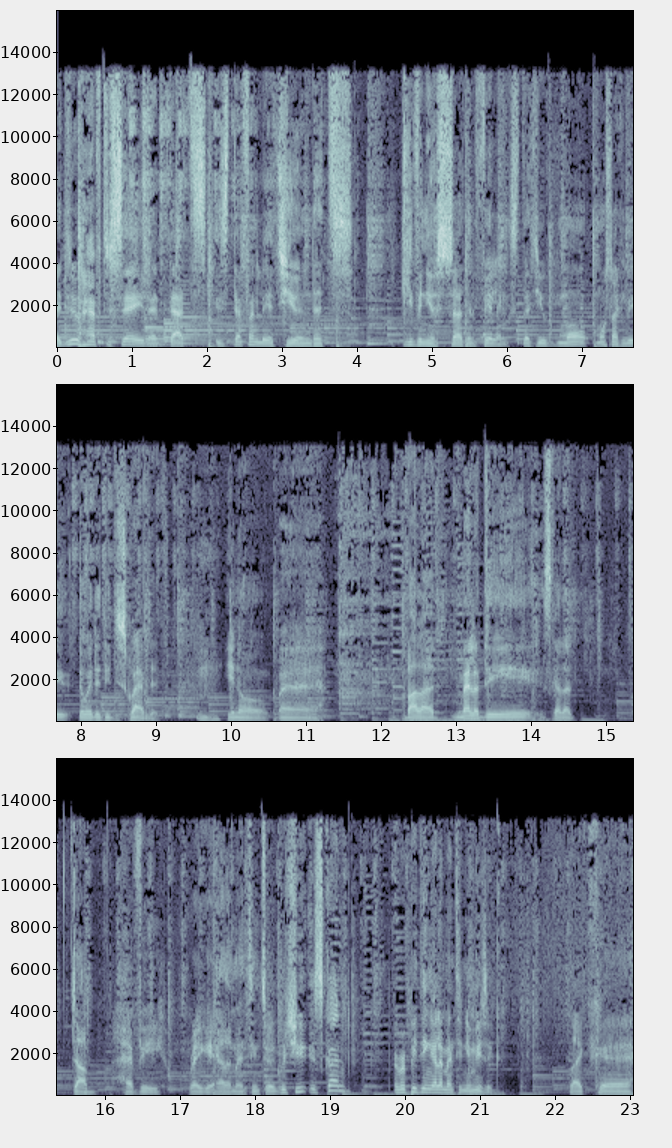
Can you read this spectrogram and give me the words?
I do have to say that that is definitely a tune that's giving you certain feelings that you more most likely the way that you described it. You know, uh, ballad melody. It's got a dub heavy reggae element into it, which you, is kind of a repeating element in your music. Like uh,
